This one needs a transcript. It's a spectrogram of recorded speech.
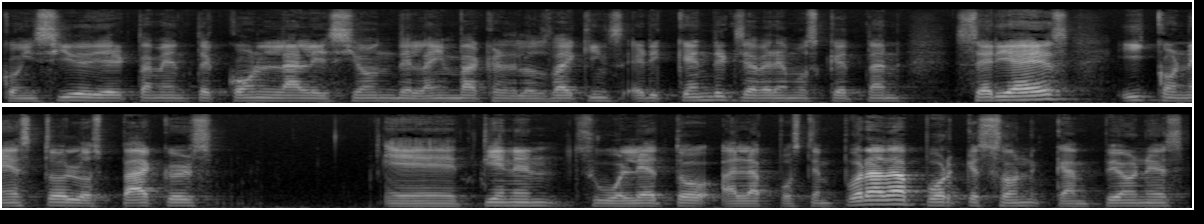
coincide directamente con la lesión del linebacker de los Vikings, Eric Kendricks. Ya veremos qué tan seria es. Y con esto los Packers eh, tienen su boleto a la postemporada porque son campeones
